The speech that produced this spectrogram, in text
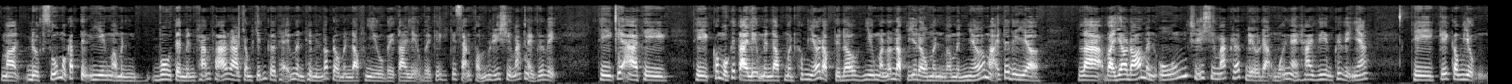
mà được xuống một cách tự nhiên mà mình vô tình mình khám phá ra trong chính cơ thể mình thì mình bắt đầu mình đọc nhiều về tài liệu về cái cái sản phẩm Richimax này quý vị. Thì cái à thì thì có một cái tài liệu mình đọc mình không nhớ đọc từ đâu nhưng mà nó đập vô đầu mình và mình nhớ mãi tới bây giờ. Là và do đó mình uống Richimax rất đều đặn mỗi ngày hai viên quý vị nhé thì cái công dụng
